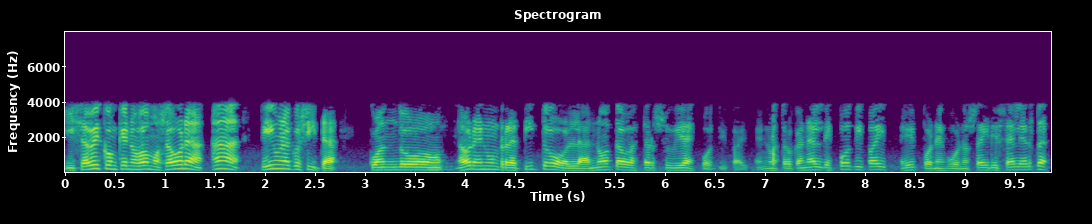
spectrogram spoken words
¿Y sabes con qué nos vamos ahora? Ah, te digo una cosita. Cuando, ahora en un ratito, la nota va a estar subida a Spotify. En nuestro canal de Spotify eh, pones Buenos Aires Alerta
